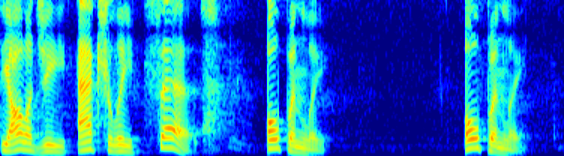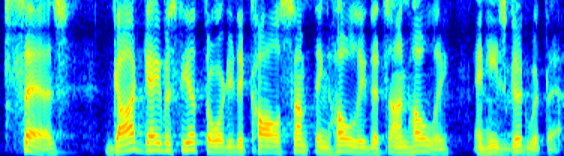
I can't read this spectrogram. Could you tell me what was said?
theology actually says openly. Openly says God gave us the authority to call something holy that's unholy, and He's mm-hmm. good with that.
